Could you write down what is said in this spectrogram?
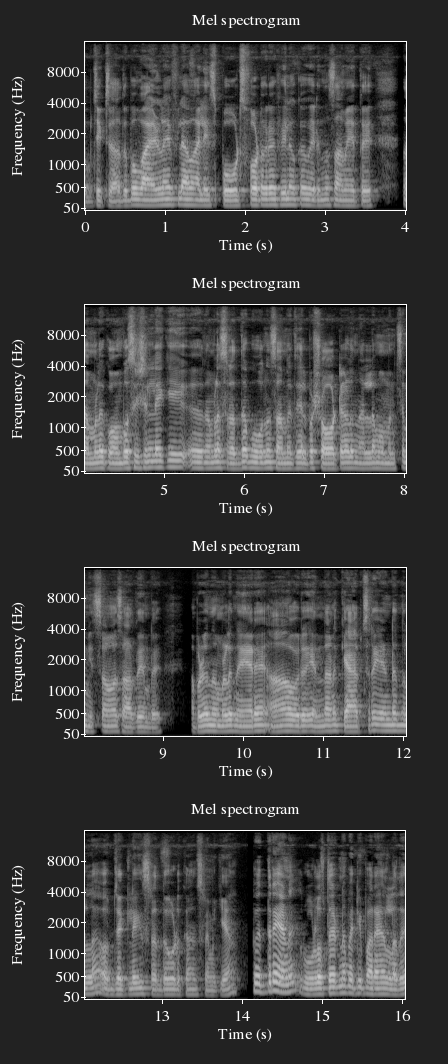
ഒബ്ജക്ട്സ് അതിപ്പോൾ വൈൽഡ് ലൈഫിലാവാം അല്ലെങ്കിൽ സ്പോർട്സ് ഫോട്ടോഗ്രാഫിയിലൊക്കെ വരുന്ന സമയത്ത് നമ്മൾ കോമ്പോസിഷനിലേക്ക് നമ്മൾ ശ്രദ്ധ പോകുന്ന സമയത്ത് ചിലപ്പോൾ ഷോട്ടുകൾ നല്ല മൊമെന്റ്സ് മിസ്സാവാൻ സാധ്യതയുണ്ട്. അപ്പോഴും നമ്മൾ നേരെ ആ ഒരു എന്താണ് ക്യാപ്ചർ ചെയ്യേണ്ടതെന്നുള്ള ഒബ്ജക്റ്റിലേക്ക് ശ്രദ്ധ കൊടുക്കാൻ ശ്രമിക്കുക. അപ്പോൾ ഇത്രയാണ് റൂൾ ഓഫ് തേർഡിനെ പറ്റി പറയാനുള്ളത്.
